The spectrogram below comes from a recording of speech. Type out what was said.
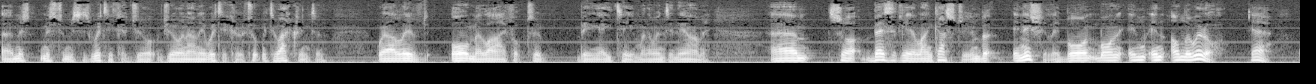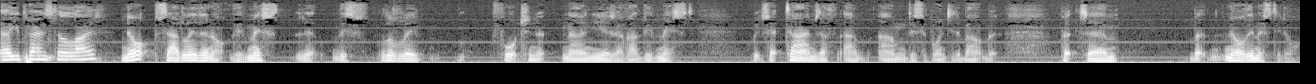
Uh, Mr. and Mrs. Whitaker, Joe, Joe, and Annie Whitaker, who took me to Accrington, where I lived all my life up to being 18 when I went in the army. Um, so basically a Lancastrian, but initially born born in, in on the Wirral. Yeah. Are your parents still alive? No, sadly they're not. They've missed this lovely fortunate nine years I've had they've missed, which at times I, am disappointed about. But but um, but no, they missed it all.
